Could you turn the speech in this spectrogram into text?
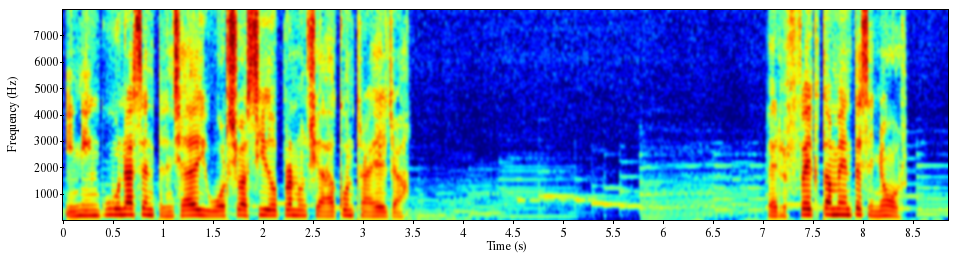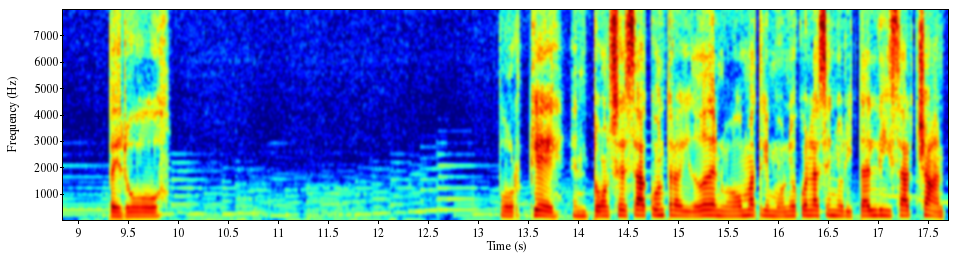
y ninguna sentencia de divorcio ha sido pronunciada contra ella. Perfectamente, señor. Pero... ¿Por qué entonces ha contraído de nuevo matrimonio con la señorita Lisa Chant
